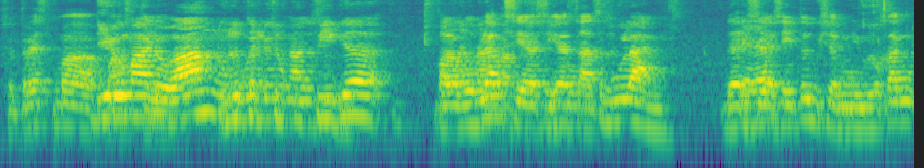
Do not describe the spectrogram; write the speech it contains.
stres mah Di pasti. rumah doang Lu nungguin duit 600 tercukupi ribu. gak? kalau gue bilang sia-sia satu sebulan. dari Ya kan? sia-sia itu bisa menimbulkan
